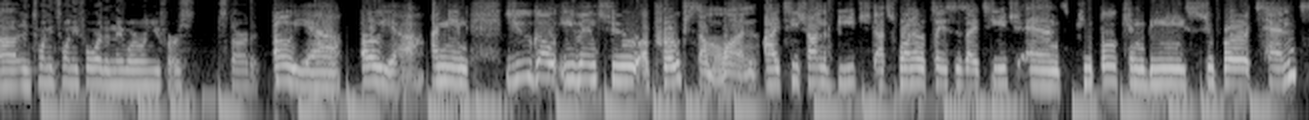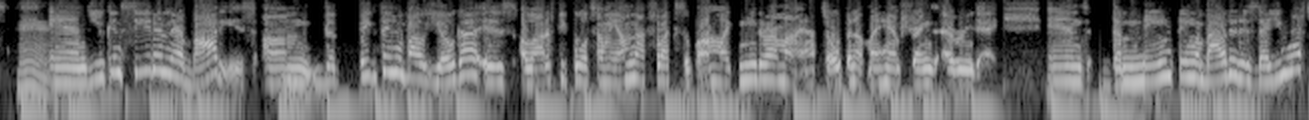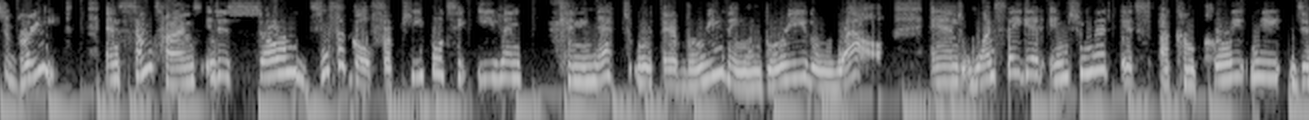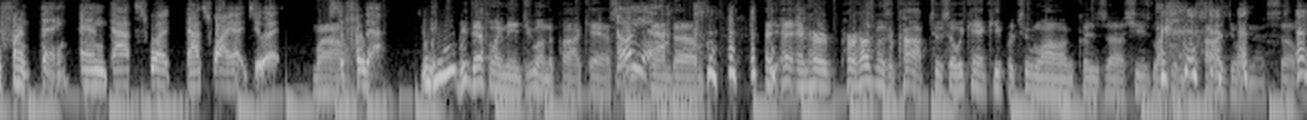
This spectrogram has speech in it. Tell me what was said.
uh, in 2024 than they were when you first started? Oh yeah. Oh yeah. I mean, you go even to approach someone. I teach on the beach. That's one of the places I teach and people can be super tense Hmm. and you can see it in their bodies. Um, the big thing about yoga is a lot of people will tell me I'm not flexible. I'm like, neither am I. I have to open up my hamstrings every day. And the main thing about it is that you have to breathe. And sometimes it is so difficult for people to even connect with their breathing and breathe well. And once they get into it, it's a completely different thing. And that's what, that's why I do it. Wow. So for that. We, we definitely need you on the podcast. Oh, And- yeah. and um, and, and her her husband's a cop too, so we can't keep her too long because uh, she's like in the car doing this. So, all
